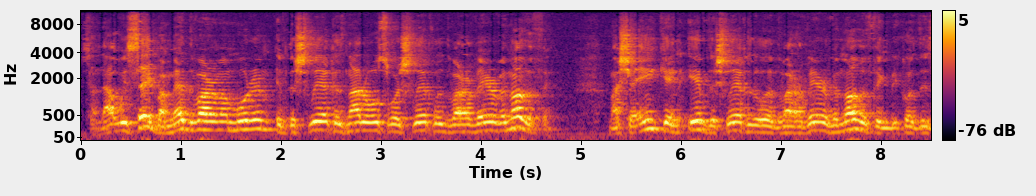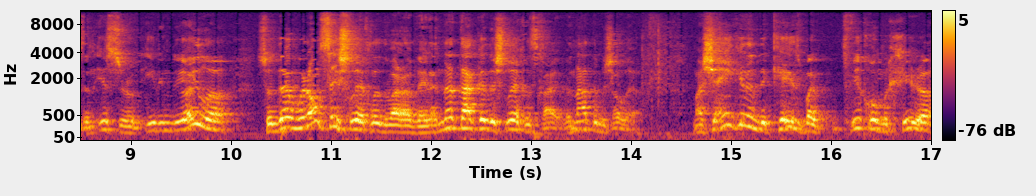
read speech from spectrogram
So now we say, Bamed Dvar Amurim, if the shliach is not also a shliach Ledvar Aveda of another thing. Masha'inkin, if the shliach is Ledvar Aveda of another thing, because there's an issur of eating the oila, so then we don't say shliach Ledvar Aveda, and then taka the shliach is chayiv, and not the Mishalech. Masha'inkin in the case by Tvicho Mechira,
